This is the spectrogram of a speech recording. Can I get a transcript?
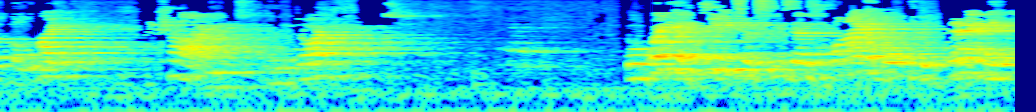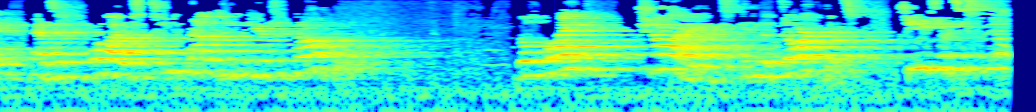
But the light shines in the darkness. The way of Jesus is as viable today as it was 2,000 years ago. The light shines in the darkness. Jesus still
